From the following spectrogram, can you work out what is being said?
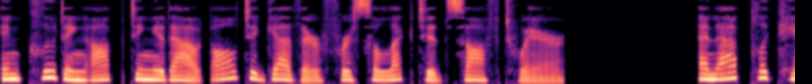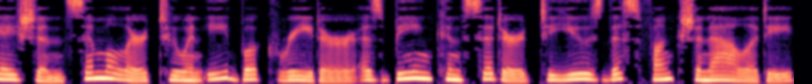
including opting it out altogether for selected software. An application similar to an e-book reader is being considered to use this functionality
